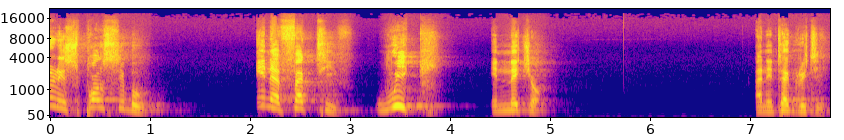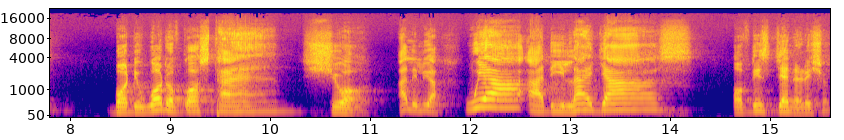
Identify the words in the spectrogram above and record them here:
irresponsible, ineffective, weak in nature and integrity. But the word of God stands sure. Hallelujah. Where are the Elijahs of this generation?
